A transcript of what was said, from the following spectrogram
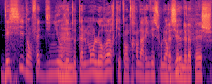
décident en fait d'ignorer Mhm. totalement l'horreur qui est en train d'arriver sous leurs La yeux. scène de la pêche.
